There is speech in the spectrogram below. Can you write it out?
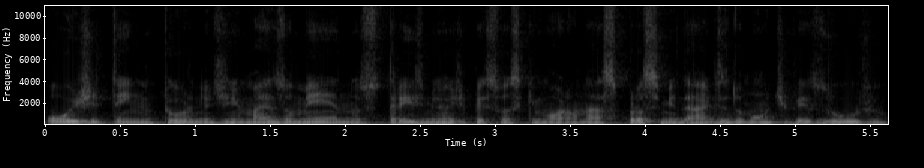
Hoje tem em torno de mais ou menos 3 milhões de pessoas que moram nas proximidades do Monte Vesúvio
